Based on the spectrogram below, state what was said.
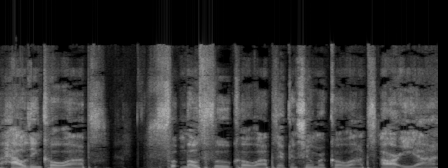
Uh, housing co-ops, f- most food co-ops are consumer co-ops, REI.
